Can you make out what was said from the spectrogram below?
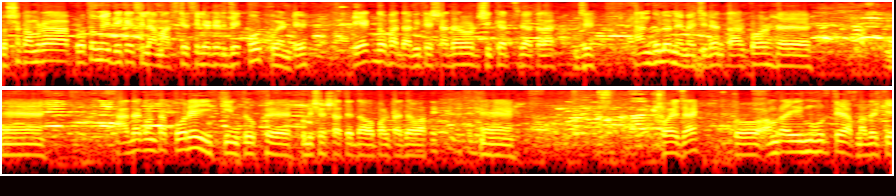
দর্শক আমরা প্রথমেই দেখেছিলাম আজকে সিলেটের যে কোর্ট পয়েন্টে এক দফা দাবিতে সাধারণ শিক্ষার্থীরা তারা যে আন্দোলন নেমেছিলেন তারপর আধা ঘণ্টা পরেই কিন্তু পুলিশের সাথে দেওয়া পাল্টা দেওয়া হয়ে যায়। তো আমরা এই মুহূর্তে আপনাদেরকে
